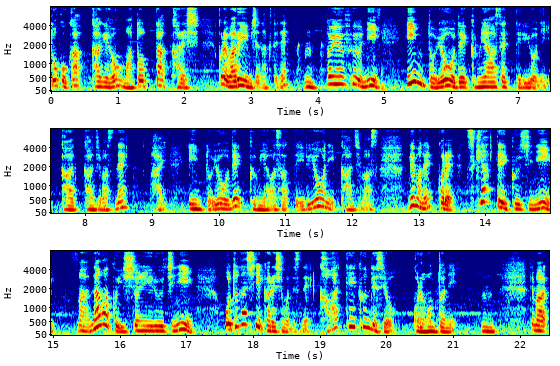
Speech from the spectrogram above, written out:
どこか影をまとった彼氏。これ悪い意味じゃなくてね、うん、というふうに陰と陽で組み合わせているように感じますね。はい、陰と陽で組み合わさっているように感じますでもねこれ付き合っていくうちにまあ、長く一緒にいるうちにおとなしい彼氏もですね変わっていくんですよこれ本当に。うん、でまあ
